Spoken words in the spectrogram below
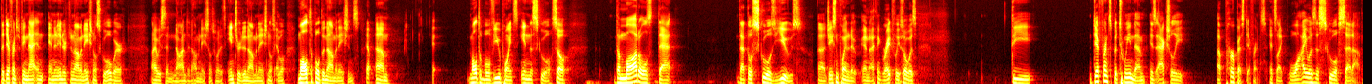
the difference between that and, and, an interdenominational school where I always said non-denominational school, it's interdenominational school, yep. multiple denominations, yep. um, multiple viewpoints in the school. So the models that that those schools use, uh, Jason pointed out, and I think rightfully so, was the difference between them is actually a purpose difference. It's like why was this school set up,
